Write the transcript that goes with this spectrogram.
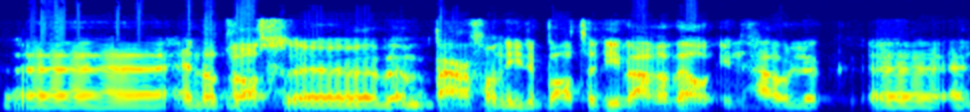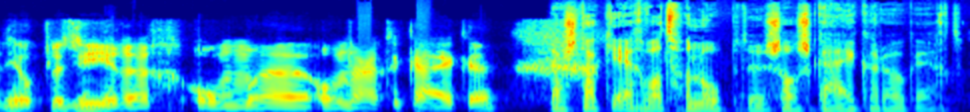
Uh, en dat was een paar van die debatten, die waren wel inhoudelijk en heel plezierig om, om naar te kijken. Daar stak je echt wat van op, dus als kijker ook echt.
